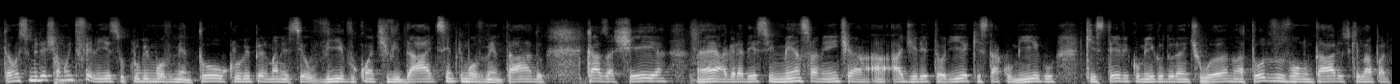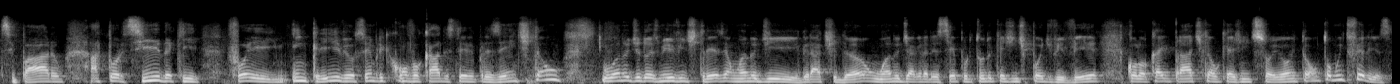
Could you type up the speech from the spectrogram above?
Então, isso me deixa muito feliz. O clube movimentou, o clube permaneceu vivo, com atividade, sempre movimentado, casa cheia. Né? Agradeço imensamente a, a, a, diretoria que está comigo, que esteve comigo durante o ano, a todos os voluntários que lá participaram, a torcida que foi incrível, sempre que convocado esteve presente. Então, o ano de 2023 é um ano de gratidão, um ano de agradecer por tudo que a gente pôde viver, colocar em prática o que a gente sonhou. Então, estou muito feliz.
